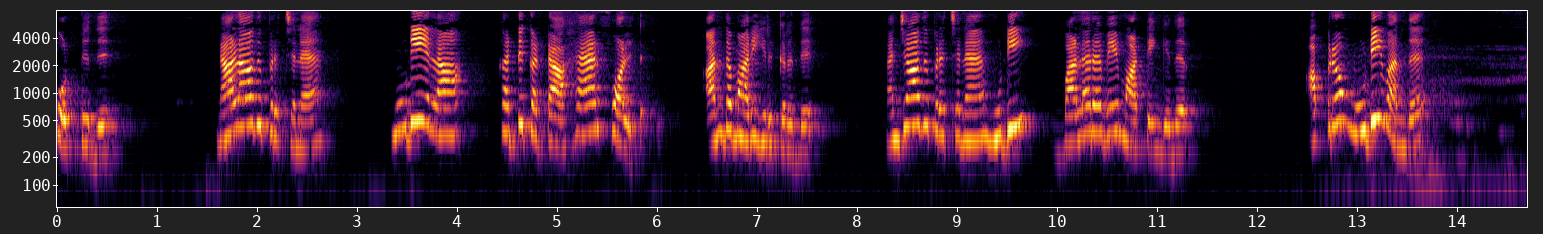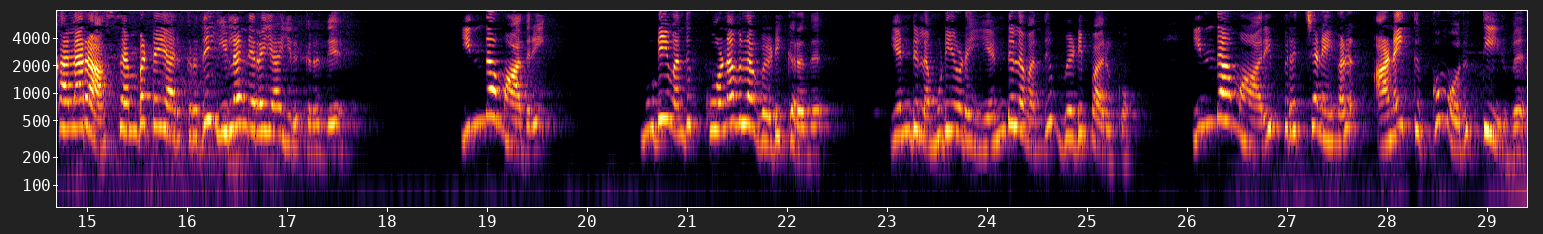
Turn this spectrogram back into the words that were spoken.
கொட்டுது. நாலாவது பிரச்சனை முடியெல்லாம் கட்டுக்கட்டா ஹேர் ஃபால்ட் அந்த மாதிரி இருக்கிறது. அஞ்சாவது பிரச்சனை முடி வளரவே மாட்டேங்குது. அப்புறம் முடி வந்து கலரா செம்பட்டையா இருக்கிறது இளநிறையா இருக்கிறது. இந்த மாதிரி முடி வந்து குணவுல வெடிக்கிறது. எண்டில் முடியோட எண்டில் வந்து வெடிப்பா இருக்கும். இந்த மாதிரி பிரச்சனைகள் அனைத்துக்கும் ஒரு தீர்வு.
